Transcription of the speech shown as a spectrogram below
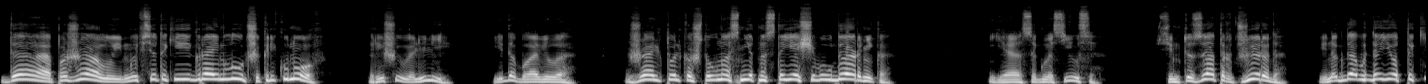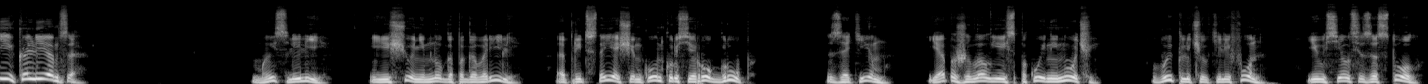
Да, пожалуй, мы все-таки играем лучше крикунов, решила Лили и добавила. Жаль только, что у нас нет настоящего ударника. Я согласился. Синтезатор Джереда иногда выдает такие коленца. Мы с Лили еще немного поговорили о предстоящем конкурсе рок-групп. Затем я пожелал ей спокойной ночи, выключил телефон и уселся за стол,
